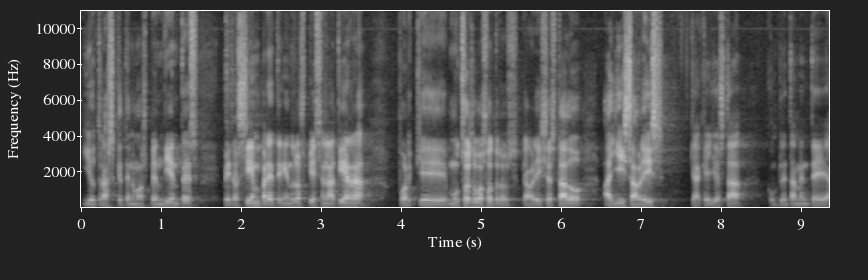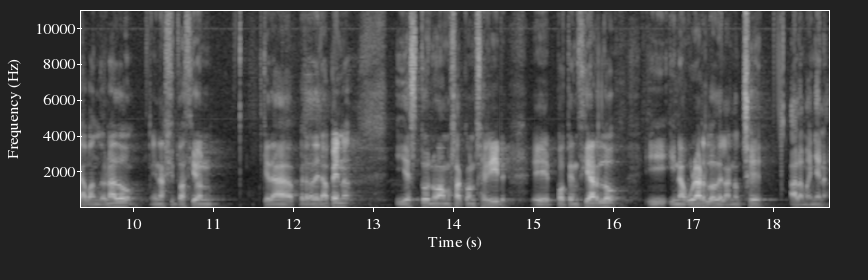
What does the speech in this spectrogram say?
y otras que tenemos pendientes, pero siempre teniendo los pies en la tierra, porque muchos de vosotros que habréis estado allí sabréis que aquello está completamente abandonado, en una situación que da verdadera pena, y esto no vamos a conseguir eh, potenciarlo e inaugurarlo de la noche a la mañana.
